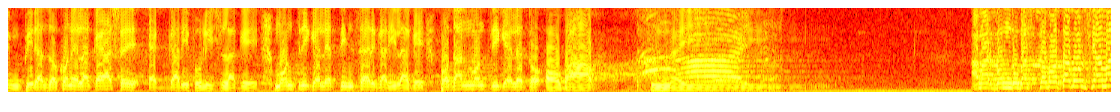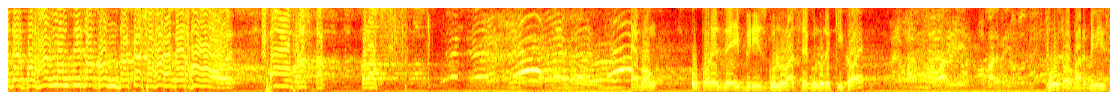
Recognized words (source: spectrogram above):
এমপিরা যখন এলাকায় আসে, এক গাড়ি পুলিশ লাগে, মন্ত্রী গেলে তিন চার গাড়ি লাগে, প্রধানমন্ত্রী গেলে তো অভাব নাই। আমার বন্ধু বাস্তবতা বলছি, আমাদের প্রধানমন্ত্রী যখন ঢাকা শহরে বের হয় সব রাস্তা কলাপস এবং উপরে যেই ব্রিজগুলো আছে, এগুলোরে কি কয়? ফুট ওভার ব্রিজ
